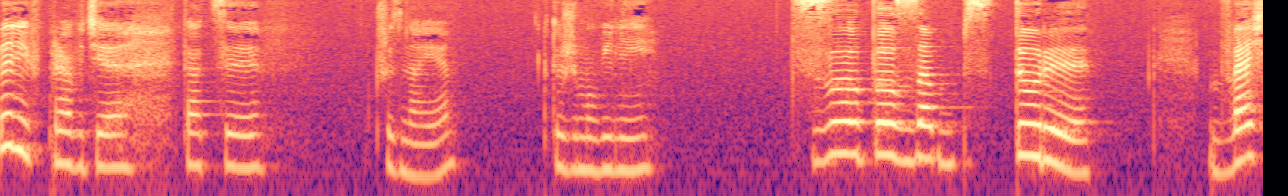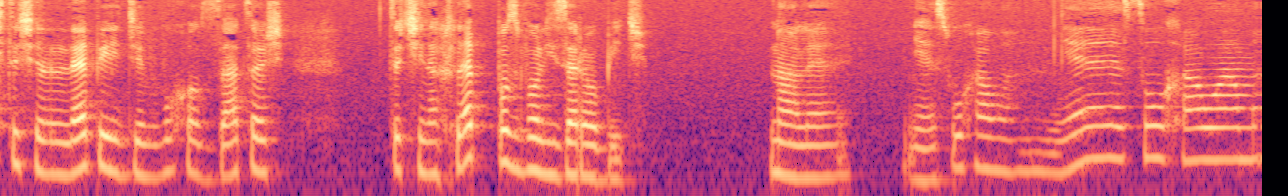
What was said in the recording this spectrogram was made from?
Byli wprawdzie tacy, przyznaję, którzy mówili: Co to za bzdury? Weź ty się lepiej, dziewucho, za coś, co ci na chleb pozwoli zarobić. No ale nie słuchałam, nie słuchałam,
